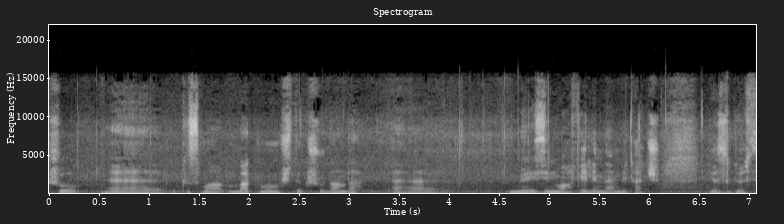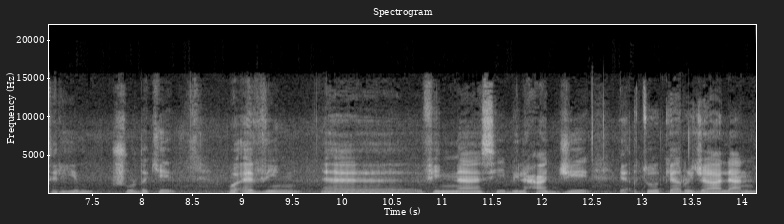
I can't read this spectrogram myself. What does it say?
Şu e, kısma bakmamıştık. Şuradan da e, müezzin mahfilinden birkaç yazı göstereyim. Şuradaki ve evvin fin nasi bil hacci ye'tuke ricalen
